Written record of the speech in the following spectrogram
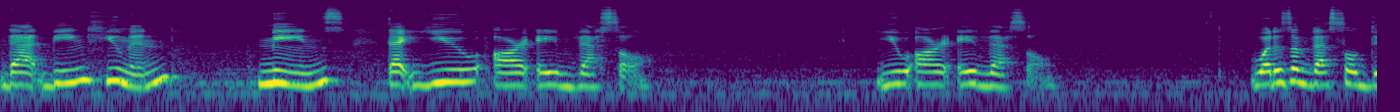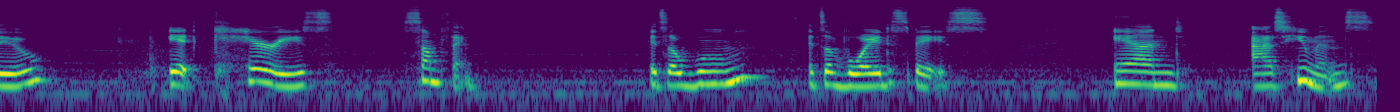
that being human means that you are a vessel. You are a vessel. What does a vessel do? It carries something. It's a womb, it's a void space. And as humans,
